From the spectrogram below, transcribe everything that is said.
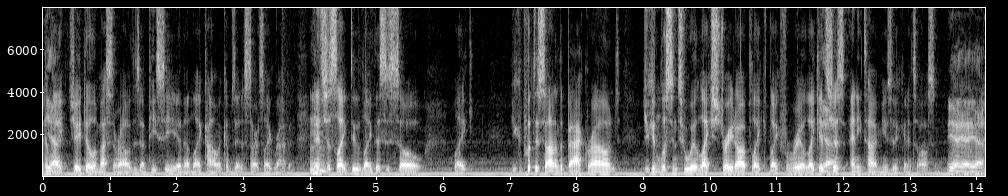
and Yeah. like J Dilla messing around with his MPC, and then like Common comes in and starts like rapping, and it's Mhm. just like, dude, like this is so, like, you can put this on in the background, you can listen to it like straight up, like like for real, like it's Yeah. just anytime music, and it's awesome. Yeah, Like, yeah, yeah.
